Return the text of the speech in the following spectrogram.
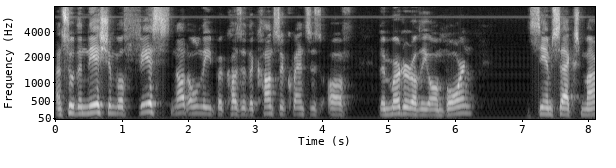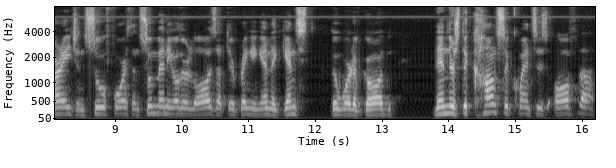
And so the nation will face not only because of the consequences of the murder of the unborn, same sex marriage, and so forth, and so many other laws that they're bringing in against the Word of God, then there's the consequences of that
